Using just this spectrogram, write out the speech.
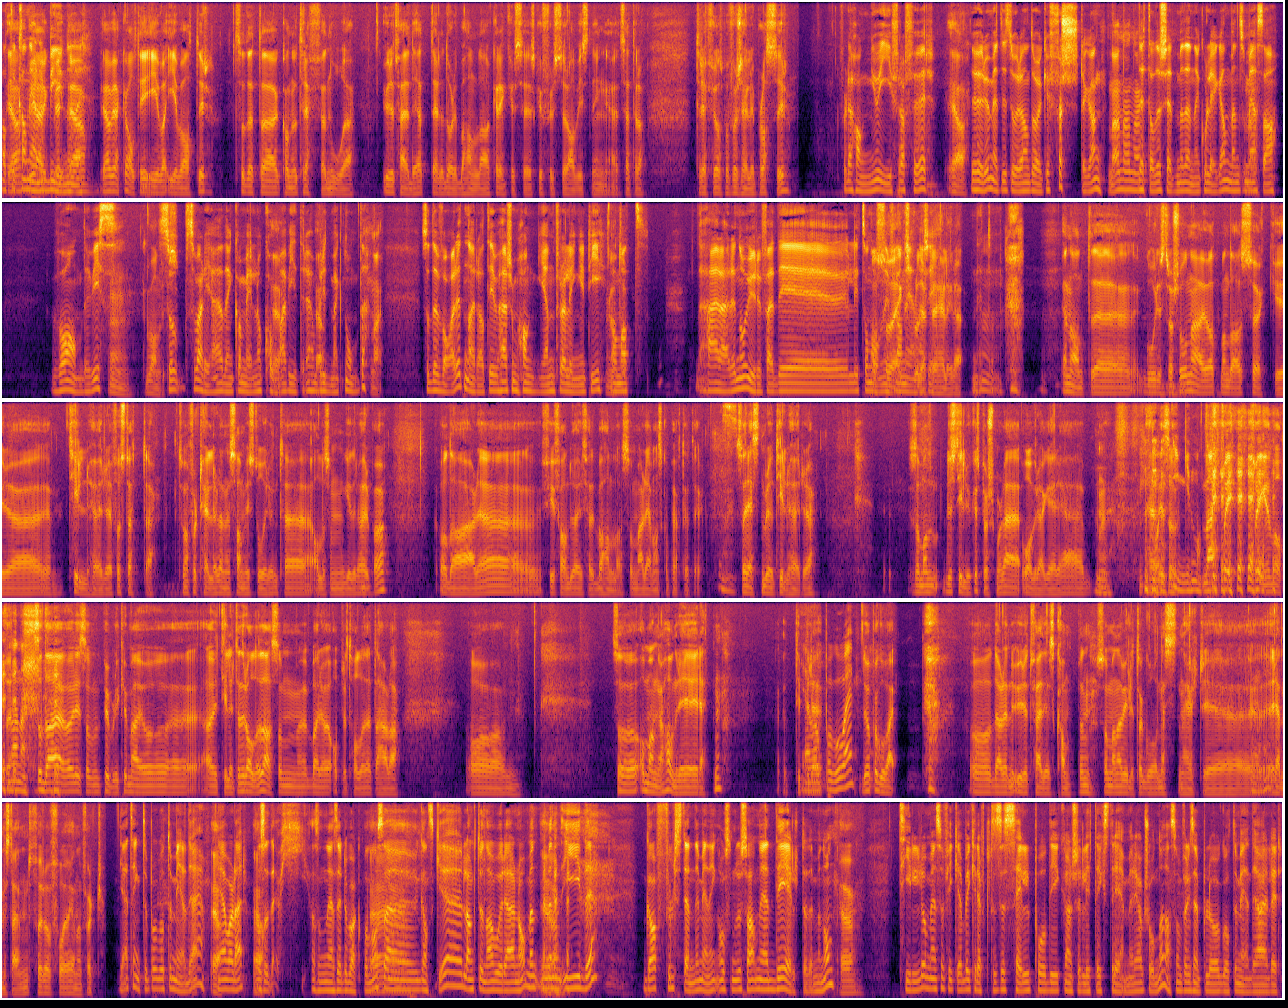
At det kan er gjerne begynne ja, der. Ja, vi er ikke alltid i, i vater, så dette kan jo treffe noe urettferdighet eller dårlig behandla, krenkelser, skuffelser, avvisning etc. Treffer oss på forskjellige plasser. For det hang jo i fra før. Ja. Det hører jo med til historien at det var jo ikke første gang Nei, nei, nei. dette hadde skjedd med denne kollegaen, men som jeg sa, vanligvis Mm, vanligvis. så svelga jeg den kamelen og kom Ja. meg videre, og Ja. brydde meg ikke noe om det. Så det var et narrativ her som hang igjen fra lengre tid, om at her er det noe urettferdig, litt sånn Og så eksploderte hele greia. Nettopp. En annen eh, god illustrasjon er jo at man da søker eh, tilhørere for støtte. Så man forteller denne samme historien til alle som gidder å høre på. Og da er det 'fy faen, du er urettferdig behandla', som er det man skal på jakt etter. Så resten blir jo tilhørere. Så man, du stiller jo ikke spørsmålet 'overreagerer jeg'? Det er På ingen måte. Nei, på, på ingen måte. Nei, nei. Så da er jo liksom publikum er jo, eh, er tildelt en rolle da, som bare opprettholder dette her, da. Og, så, og mange havner i retten. Jeg tipper Jeg var på god vei. Du er på god vei. Ja. Og det er denne urettferdighetskampen som man er villig til å gå nesten helt i eh, rennesteinen for å få gjennomført. Jeg tenkte på å gå til media, jeg. Ja. Jeg var der. Ja. Altså, det er, altså, når jeg ser tilbake på det nå, så er jeg ganske langt unna hvor jeg er nå, men, men i det ga fullstendig mening. Og som du sa, når jeg delte det med noen, Ja. Til og med så fikk jeg bekreftelse selv på de kanskje litt ekstreme reaksjonene, da, som f.eks. å gå til media eller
